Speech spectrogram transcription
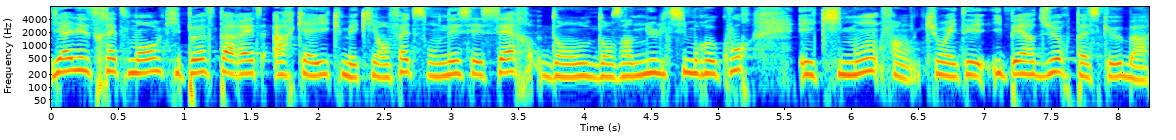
Il y a des traitements qui peuvent paraître archaïques, mais qui en fait sont nécessaires dans, dans un ultime recours et qui m'ont, enfin, qui ont été hyper durs parce que, bah,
